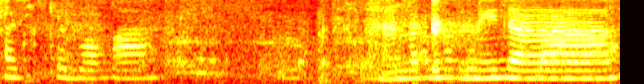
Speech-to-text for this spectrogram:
맛있게 먹어 잘 먹겠습니다.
